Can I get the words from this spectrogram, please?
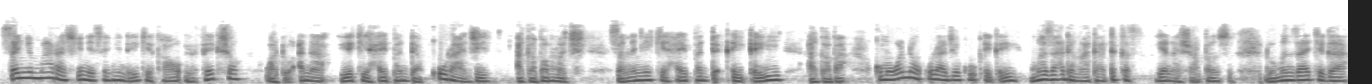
Sanyin mara shine sanyin da yake kawo infection wato ana yake haifar da kuraje a gaban mace sannan yake haifar da ƙaiƙayi a gaba. Kuma wannan kuraje ko ƙaiƙayi maza da mata duka yana shafan su. Domin za ki ga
